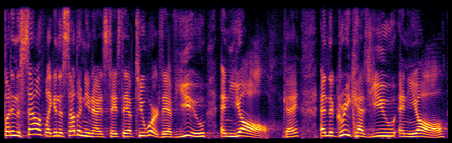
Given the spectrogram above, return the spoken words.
But in the South, like in the Southern United States, they have two words. They have you and y'all, okay? And the Greek has you and y'all,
